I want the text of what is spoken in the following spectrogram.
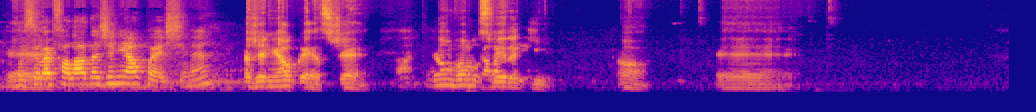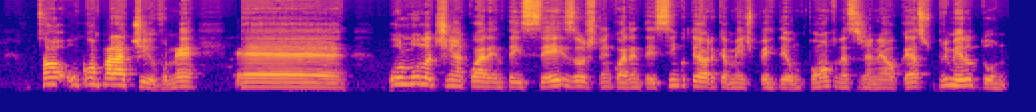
Você é... vai falar da Genial Quest, né? A Genial Quest, é. Ah, então, então vamos ver aqui. aqui. Ó, é... Só um comparativo, né? É... O Lula tinha 46, hoje tem 45, teoricamente perdeu um ponto nessa Genial Quest, primeiro turno.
